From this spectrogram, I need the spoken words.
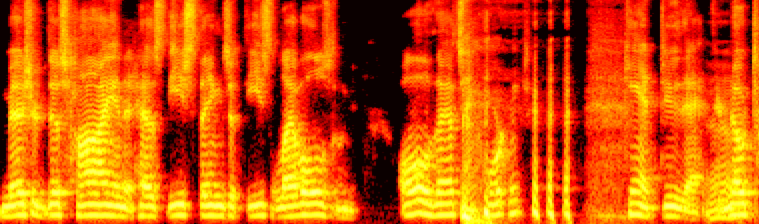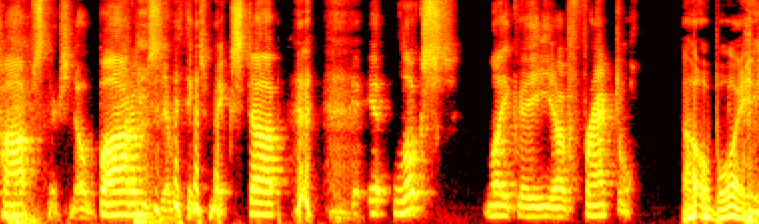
measured this high, and it has these things at these levels, and all of that's important. Can't do that. There are no oh. tops, there's no bottoms, everything's mixed up. It, it looks like a, a fractal. Oh boy.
